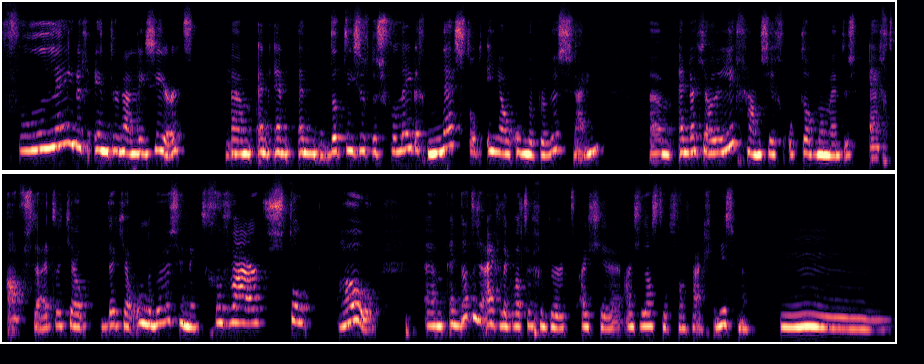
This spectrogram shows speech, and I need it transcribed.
volledig internaliseert. Um, en, en, en dat die zich dus volledig nestelt in jouw onderbewustzijn. Um, en dat jouw lichaam zich op dat moment dus echt afsluit. Dat, jou, dat jouw onderbewustzijn denkt, gevaar, stop, ho. Um, en dat is eigenlijk wat er gebeurt als je, als je last hebt van vaginisme. Hmm.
